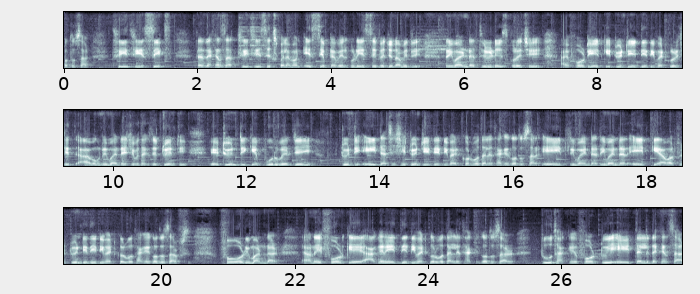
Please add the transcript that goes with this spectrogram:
কত স্যার থ্রি থ্রি সিক্স তাহলে দেখেন স্যার থ্রি থ্রি সিক্স পেলাম। এখন এসসিএফটা বের করি। এসসিএফের জন্য আমি রিমাইন্ডার থ্রি ডেজ করেছি। আমি ফোরটি এইটকে টোয়েন্টি এইট দিয়ে ডিভাইড করেছি, এবং রিমাইন্ডার হিসেবে থাকছে টোয়েন্টি এই টোয়েন্টিকে পূর্বের যেই টোয়েন্টি এইট আছে, সেই টোয়েন্টি এইট দিয়ে ডিভাইড করব। তাহলে থাকে কত স্যার এইট রিমাইন্ডার রিমাইন্ডার এইটকে আবার ফির টোয়েন্টি দিয়ে ডিভাইড করব, থাকে কত স্যার ফোর রিমাইন্ডার এখন এই ফোরকে আগের এইট দিয়ে ডিভাইড করব, তাহলে থাকে কত স্যার টু থাকে ফোর টু এইট তাহলে দেখেন স্যার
